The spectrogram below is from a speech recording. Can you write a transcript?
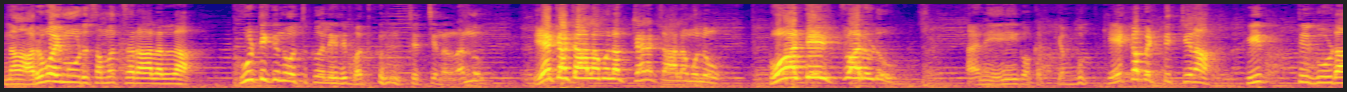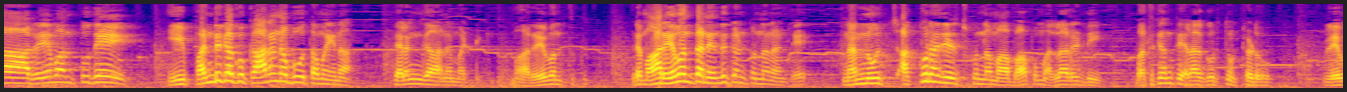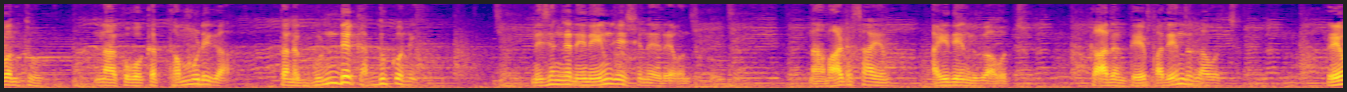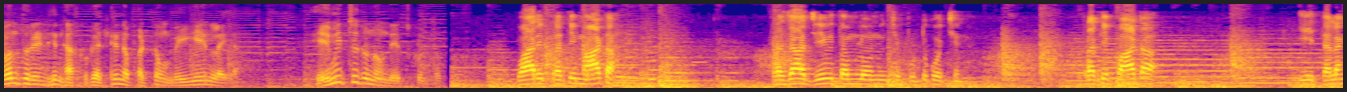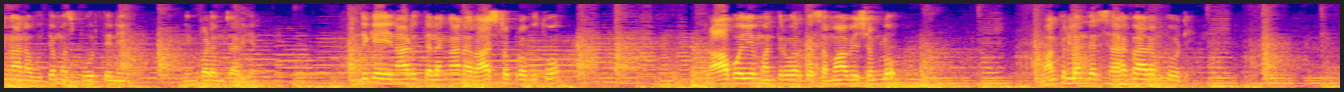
నా అరవై మూడు సంవత్సరాలల్లా కూటికి నోచుకోలేని బతుకు నుంచి వచ్చిన నన్ను ఏకకాలములో క్షణకాలములో కోటీశ్వరుడు అని ఒక కెబ్బు కేక పెట్టించిన కీర్తి కూడా రేవంతుదే. ఈ పండుగకు కారణభూతమైన తెలంగాణ మట్టికి. మా రేవంత్కు. అంటే మా రేవంత్ అని ఎందుకంటున్నానంటే నన్ను అక్కున చేర్చుకున్న మా బాపు మల్లారెడ్డి బతుకంత ఎలా గుర్తుంటాడో? రేవంతు నాకు ఒక తమ్ముడిగా తన గుండె కద్దుకొని నిజంగా నేనేం చేసిన రేవంత్ నా మాట సాయం ఐదేండ్లు కావచ్చు కాదంటే పదేండ్లు కావచ్చు. రేవంత్ రెడ్డి నాకు కట్టిన పట్టం వెయ్యేళ్ళయ్యా ఏమిచ్చి రుణం తెచ్చుకుంటాం వారి ప్రతి మాట ప్రజా జీవితంలో నుంచి పుట్టుకొచ్చింది. ప్రతి పాట ఈ తెలంగాణ ఉద్యమ స్ఫూర్తిని నింపడం జరిగింది. అందుకే ఈనాడు తెలంగాణ రాష్ట్ర ప్రభుత్వం రాబోయే మంత్రివర్గ సమావేశంలో మంత్రులందరి సహకారంతో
